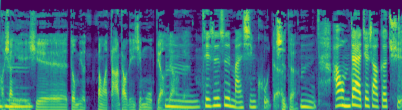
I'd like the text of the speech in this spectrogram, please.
好像有一些都没有。办法达到的一些目标，这样的，其实是蛮辛苦的。是的，嗯，好，我们再来介绍歌曲。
